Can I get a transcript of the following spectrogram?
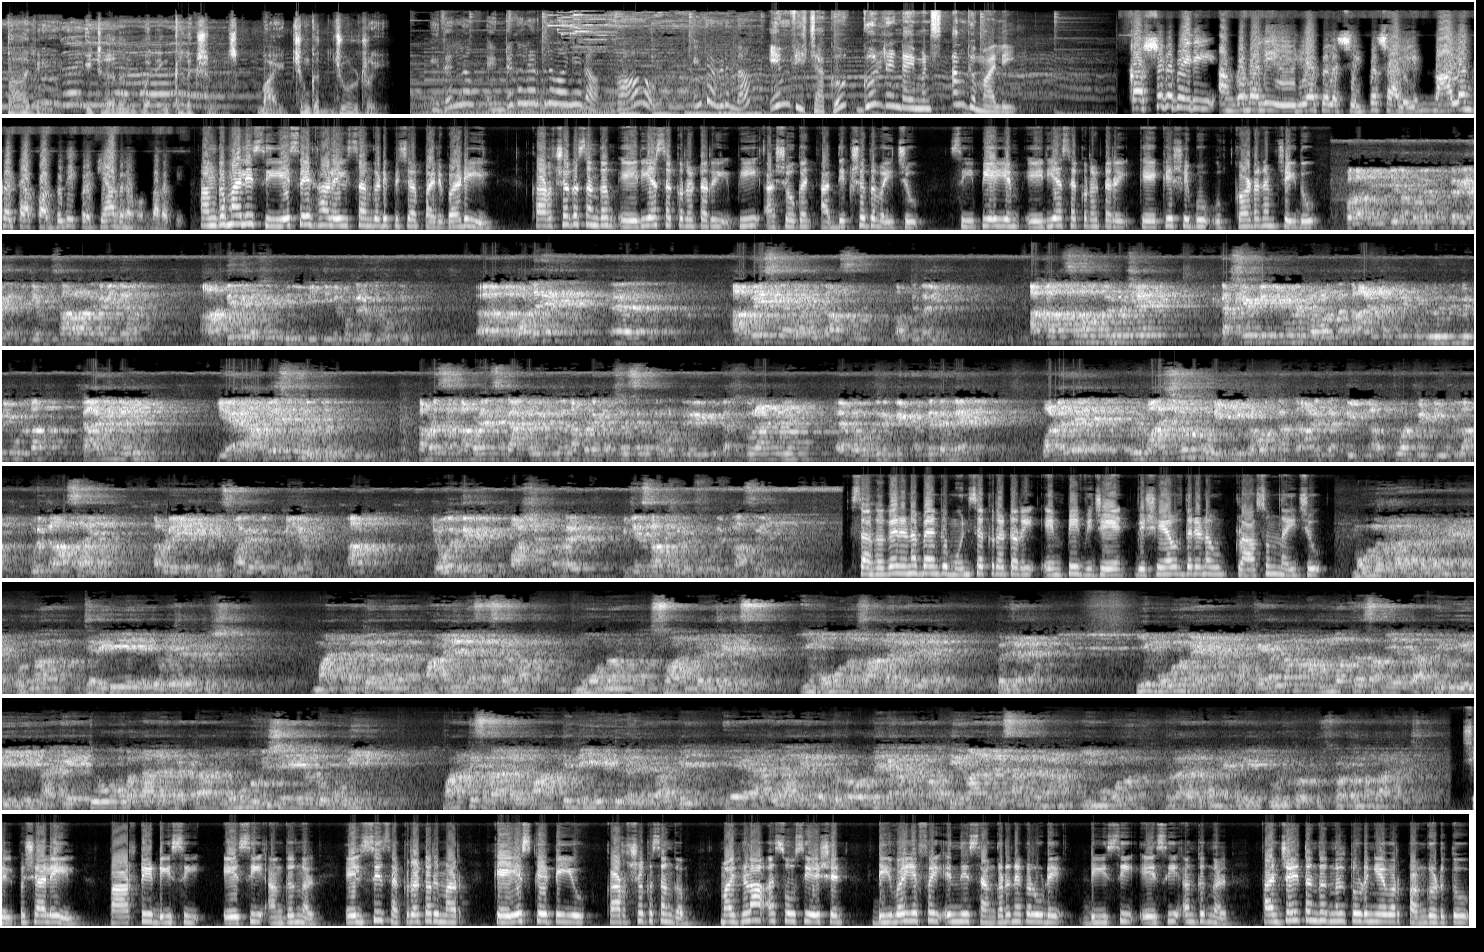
താലി eternal wedding collections by Chungath jewellery ഇതെല്ലാം എന്റെ കല്യാണത്തിന് വാങ്ങിയതാ. Wow. ഇതെവിടുന്നാ M V Chacko golden diamonds Angamaly. കർഷകപേരി Angamaly area തല ശില്പശാലയും നാലാം ഘട്ട പദ്ധതി പ്രഖ്യാപനവും നടത്തി. അങ്കമാലി സി എസ് ഐ ഹാളിൽ സംഘടിപ്പിച്ച പരിപാടിയിൽ കർഷക സംഘം ഏരിയ സെക്രട്ടറി പി അശോകൻ അധ്യക്ഷത വഹിച്ചു. CPIM area secretary K K Shibu ഉദ്ഘാടനം ചെയ്തു. ആദ്യത്തെ വർഷം വളരെ ആവേശകരമായ ക്ലാസ് നമുക്ക് നൽകി. ആ ക്ലാസ് നമുക്ക് ഒരുപക്ഷെ കർഷക ഭേദിയുടെ പ്രവർത്തനം താഴെത്തട്ടിലേക്ക് കൊണ്ടുവരുന്നതിന് വേണ്ടിയുള്ള കാര്യങ്ങളിൽ ഏറെ ആവേശം കൊടുത്തത് നമ്മുടെ നമ്മുടെ സഖാക്കൾക്ക് നമ്മുടെ കർഷക സംഘ പ്രവർത്തകർക്ക് കർഷകരാണി പ്രവർത്തകർക്ക് ഒക്കെ തന്നെ വളരെ ഒരു വാശിയോട് കൂടി ഈ പ്രവർത്തനം താഴെ തട്ടി നടത്തുവാൻ വേണ്ടിയുള്ള ഒരു ക്ലാസ്സായി നമ്മുടെ എ പി സ്മാരകത്തിൽ കൂടിയ ആ യോഗത്തിൽ വാശി നമ്മുടെ വിജയസാധ്യത പങ്കെടുത്തുകൊണ്ട് ക്ലാസ് നയിക്കുന്നത് സഹകരണ ബാങ്ക് മുൻ സെക്രട്ടറി എം പി വിജയൻ വിഷയാവതരണവും ക്ലാസും നയിച്ചു. മൂന്ന് പ്രധാനപ്പെട്ട മേഖല ഒന്ന് ജനകീയ ജൈവോപചാര കൃഷി. മറ്റൊന്ന് മാലിന്യ സംസ്കരണം മൂന്ന് സ്വാതന്ത്ര്യ ചികിത്സ ഈ മൂന്ന് സ്വാതന്ത്ര്യ പരിചരണം. ഈ മൂന്ന് മേഖല. കേരളം അന്നത്തെ സമയത്ത് അഭിമുഖീകരിക്കുന്ന ഏറ്റവും പ്രധാനപ്പെട്ട മൂന്ന് വിഷയങ്ങളിലൂന്നി പാർട്ടി സഖാക്കൾ പാർട്ടി നേരിട്ട് തന്നെ പാർട്ടി രംഗത്ത് പ്രവർത്തിക്കണമെന്നുള്ള തീരുമാനത്തിന്റെ അടിസ്ഥാനത്തിലാണ് ഈ മൂന്ന് പ്രധാനപ്പെട്ട മേഖലയിൽ കൂടി പ്രവർത്തിച്ച് പ്രവർത്തനം ആരംഭിച്ചത്. ശില്പശാലയിൽ party D C A C അംഗങ്ങൾ എൽ സി സെക്രട്ടറിമാർ K S K T U കർഷക സംഘം മഹിളാ അസോസിയേഷൻ ഡിവൈഎഫ്ഐ എന്നീ സംഘടനകളുടെ ഡി സി എ സി അംഗങ്ങൾ പഞ്ചായത്ത് അംഗങ്ങൾ തുടങ്ങിയവർ പങ്കെടുത്തു.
